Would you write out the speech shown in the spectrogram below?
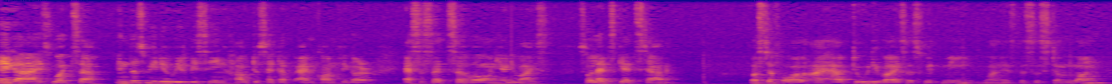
Hey guys, what's up? In this video we'll be seeing how to set up and configure SSH server on your device. So let's get started. First of all, I have two devices with me. One is the system 1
